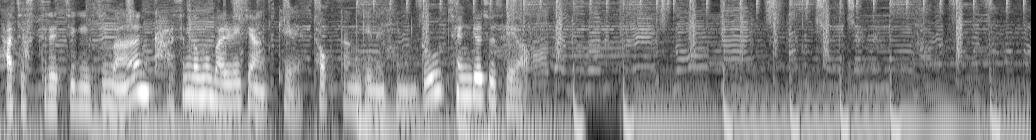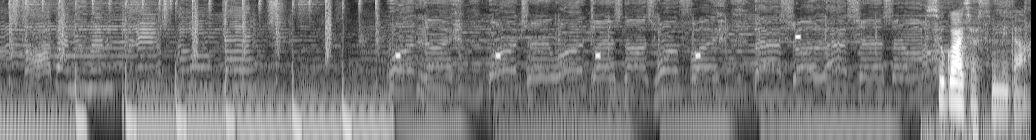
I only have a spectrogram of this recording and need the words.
하체 스트레칭이지만 가슴 너무 말리지 않게 턱 당기는 힘도 챙겨주세요. 수고하셨습니다.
